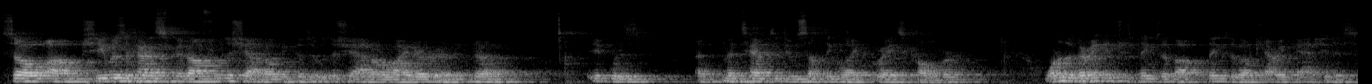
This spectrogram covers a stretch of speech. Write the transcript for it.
So um, she was a kind of spit off from the shadow because it was a shadow writer, and uh, it was an attempt to do something like Grace Culver. One of the very interesting things about things about Carrie Cashin is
